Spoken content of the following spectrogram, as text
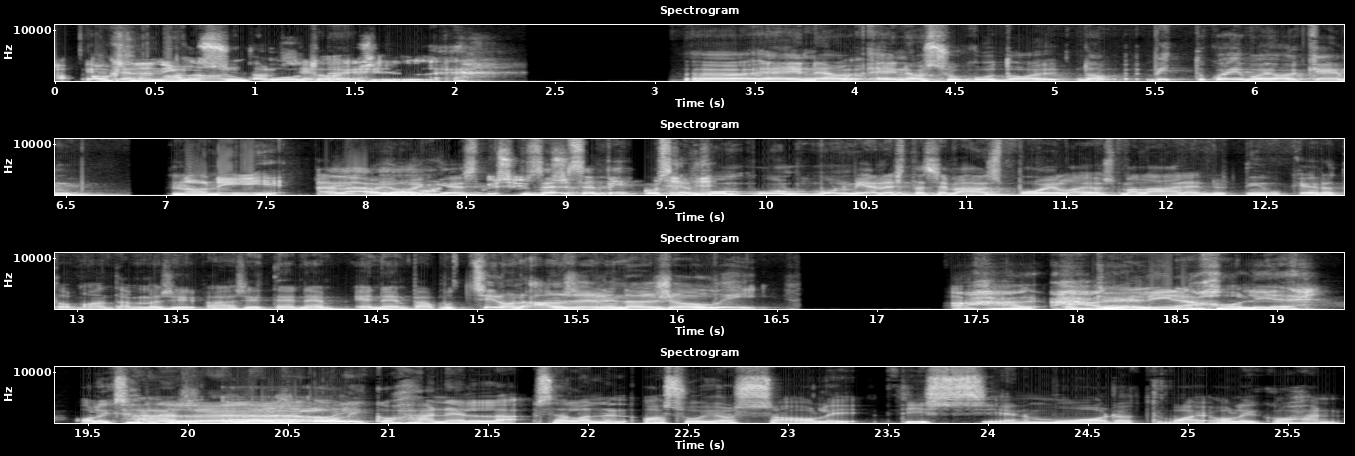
ne niinku Eternaalit on suku silleen- toisilleen? Öö, ei, ne ole, ei ne ole sukutoi. No vittu, kun ei voi oikein, No niin, älä ei voi kysymys. Se, se pikkusen, mun, mun, mun, mielestä se vähän spoilaa, jos mä lähden nyt niinku kertomaan tämmöisiä vähän siitä enem, enempää. Mutta siinä on Angelina Jolie. Aha, Angelina Jolie. Oliko Hän hänellä, ää, oli- oliko hänellä sellainen asu, jossa oli tissien muodot, vai oliko hän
